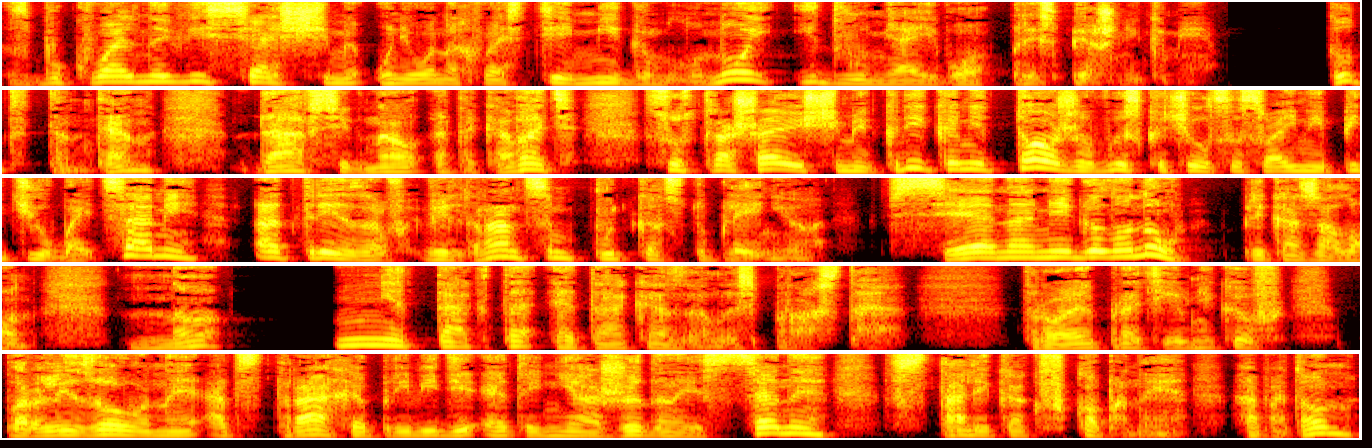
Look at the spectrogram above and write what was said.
с буквально висящими у него на хвосте мигом луной и двумя его приспешниками. Тут Тентен, дав сигнал атаковать, с устрашающими криками тоже выскочил со своими пятью бойцами, отрезав вильранцам путь к отступлению. «Все на мигалуну!» — приказал он. Но не так-то это оказалось просто. Трое противников, парализованные от страха при виде этой неожиданной сцены, встали как вкопанные, а потом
